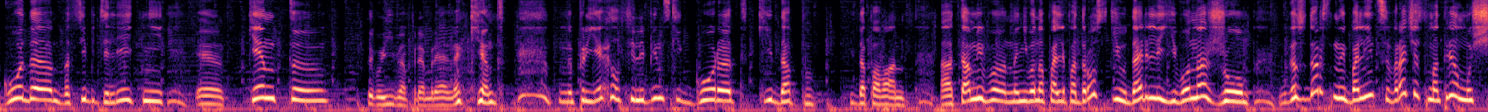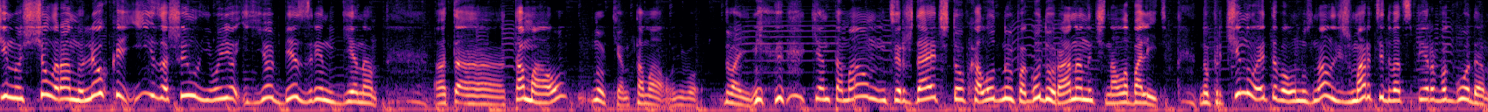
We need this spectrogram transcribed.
года. 25-летний э, Кент, э, его имя прям реально Кент, приехал в филиппинский город Кидап... Кидапаван. А там его, на него напали подростки и ударили его ножом. В государственной больнице врач осмотрел мужчину, счел рану легкой и зашил его, ее, ее без рентгена. А, Та- Тамао, ну, Кен Тамао, у него два имени. Кен Тамао утверждает, что в холодную погоду рана начинала болеть. Но причину этого он узнал лишь в марте 21 года,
